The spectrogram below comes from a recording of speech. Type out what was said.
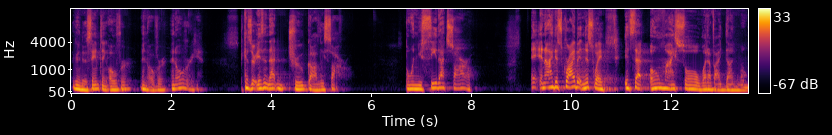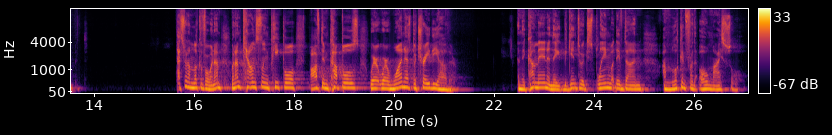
They're going to do the same thing over and over and over again because there isn't that true godly sorrow. But when you see that sorrow, And I describe it in this way it's that, oh my soul, what have I done moment. That's what I'm looking for. When I'm, when I'm counseling people, often couples, where, where one has betrayed the other, and they come in and they begin to explain what they've done, I'm looking for the, oh my soul.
